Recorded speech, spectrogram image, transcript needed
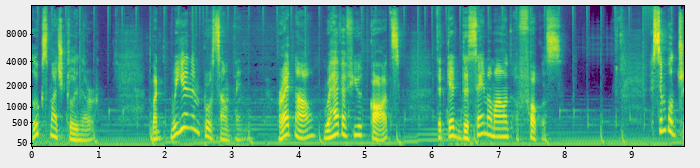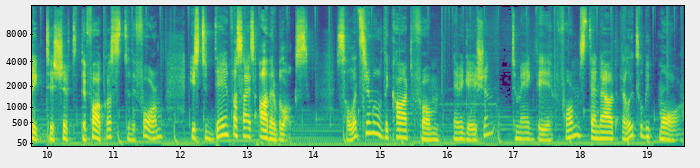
Looks much cleaner. But we can improve something. Right now, we have a few cards that get the same amount of focus. A simple trick to shift the focus to the form is to de-emphasize other blocks. So let's remove the card from navigation to make the form stand out a little bit more.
